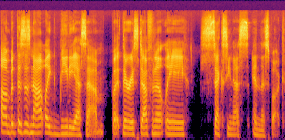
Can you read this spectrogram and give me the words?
um but this is not like bdsm but there is definitely sexiness in this book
